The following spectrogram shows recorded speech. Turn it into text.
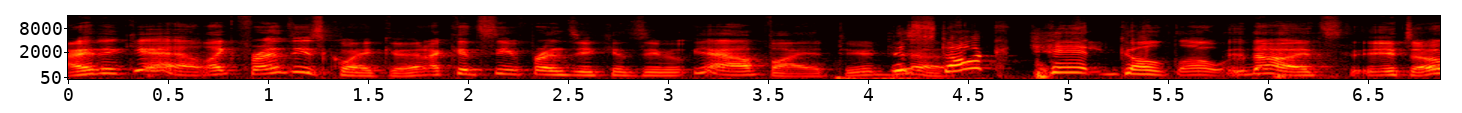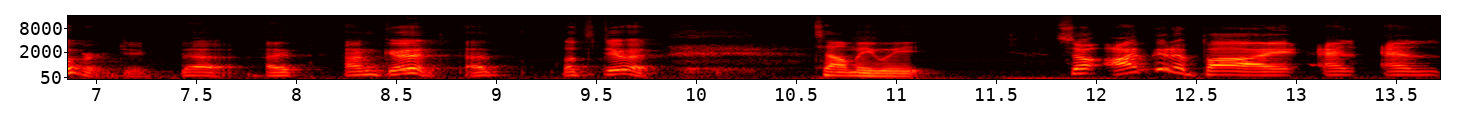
I think yeah, like Frenzy's quite good. I could see Frenzy can see. Yeah, I'll buy it, dude. The yeah. stock can't go lower. No, it's it's over, dude. No, I I'm good. I, let's do it. Tell me, Wheat. So I'm gonna buy, and and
